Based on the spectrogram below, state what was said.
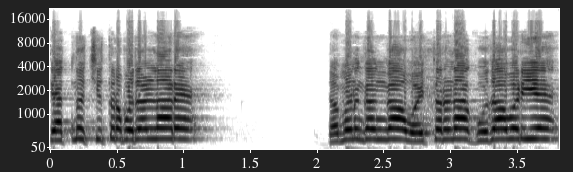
त्यातनं चित्र बदलणार आहे. दमणगंगा वैतरणा गोदावरी आहे.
